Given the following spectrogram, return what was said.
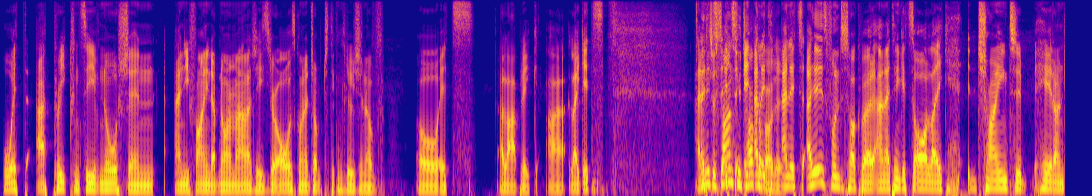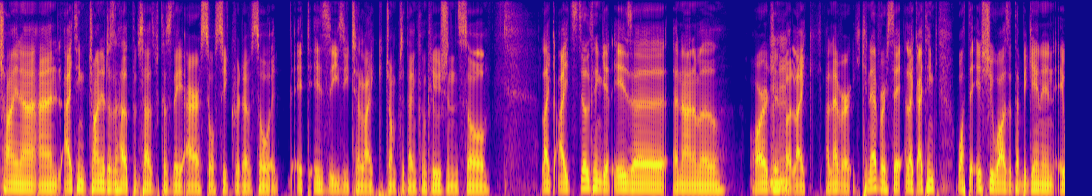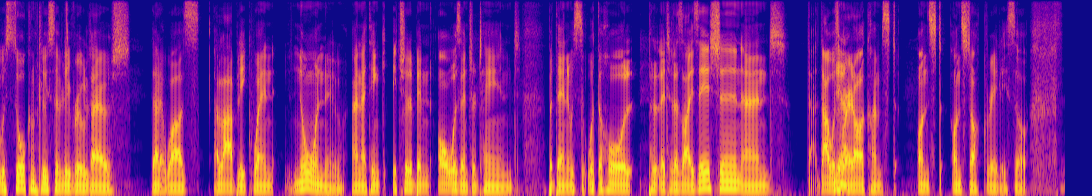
with a preconceived notion and you find abnormalities you're always going to jump to the conclusion of oh it's a lab leak uh, like it's And it's fun to talk about it. and it's it is fun to talk about it, and I think it's all like trying to hate on China, and I think China doesn't help themselves because they are so secretive. So it it is easy to like jump to them conclusions. So like I still think it is a an animal origin, Mhm. but like I'll never you can never say like I think what the issue was at the beginning, it was so conclusively ruled out that it was a lab leak when no one knew, and I think it should have been always entertained. But then it was with the whole politicization, and that, that was Yeah. where it all comes st- unst- unstuck, really. So,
